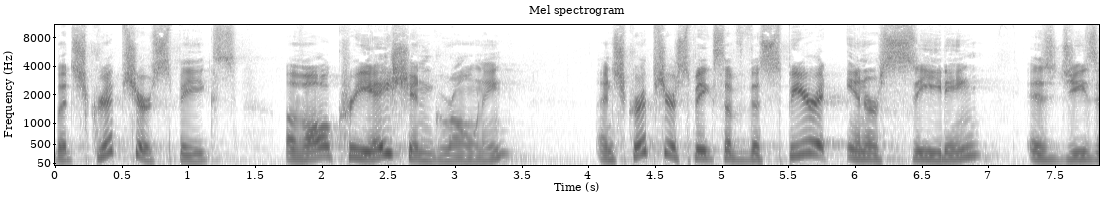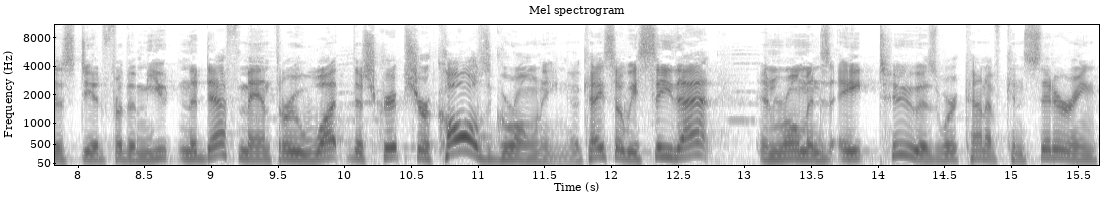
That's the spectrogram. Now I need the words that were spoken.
but Scripture speaks of all creation groaning, and Scripture speaks of the Spirit interceding as Jesus did for the mute and the deaf man through what the Scripture calls groaning. Okay, so we see that in Romans 8 2 as we're kind of considering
